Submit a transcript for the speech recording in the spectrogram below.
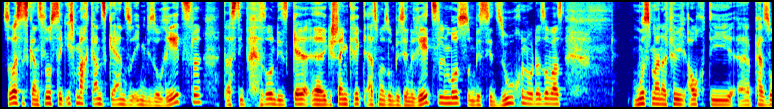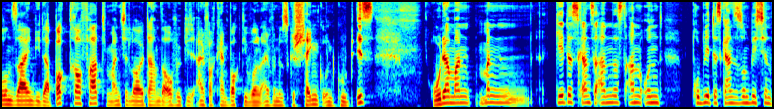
Sowas ist ganz lustig. Ich mache ganz gern so irgendwie so Rätsel, dass die Person, die das äh, Geschenk kriegt, erstmal so ein bisschen rätseln muss, ein bisschen suchen oder sowas. Muss man natürlich auch die äh, Person sein, die da Bock drauf hat. Manche Leute haben da auch wirklich einfach keinen Bock, die wollen einfach nur das Geschenk und gut ist. Oder man, man geht das Ganze anders an und probiert das Ganze so ein bisschen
